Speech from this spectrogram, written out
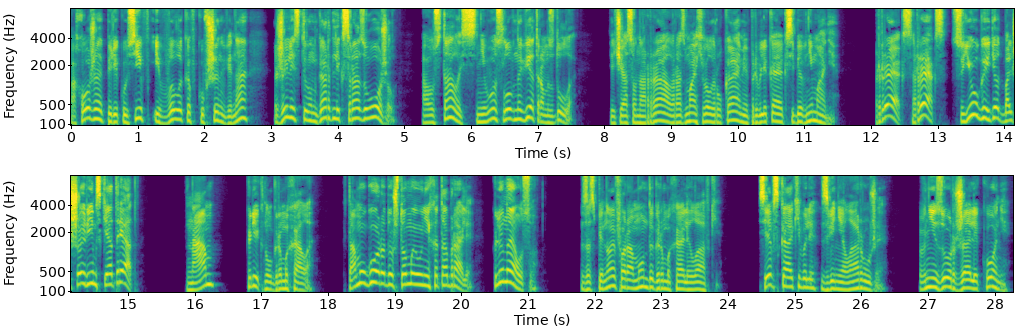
Похоже, перекусив и вылокав кувшин вина, жилистый Унгардлик сразу ожил, а усталость с него словно ветром сдуло. Сейчас он орал, размахивал руками, привлекая к себе внимание. Рекс, Рекс, с юга идет большой римский отряд. Нам? крикнул Громыхало. К тому городу, что мы у них отобрали, к Люнеусу. За спиной Фарамунда громыхали лавки. Все вскакивали, звенело оружие. Внизу ржали кони,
